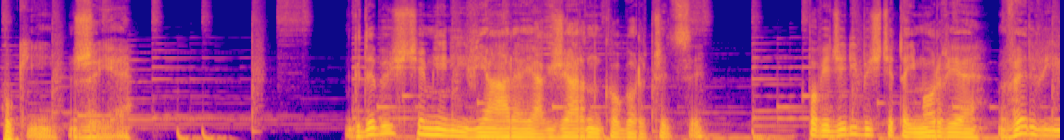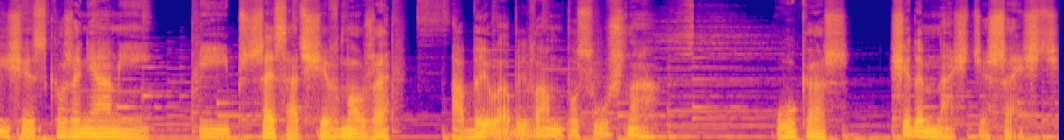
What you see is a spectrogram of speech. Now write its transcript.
póki żyje. Gdybyście mieli wiarę jak ziarnko gorczycy, powiedzielibyście tej morwie: wyrwij się z korzeniami i przesadź się w morze, a byłaby wam posłuszna. Łukasz 17:6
